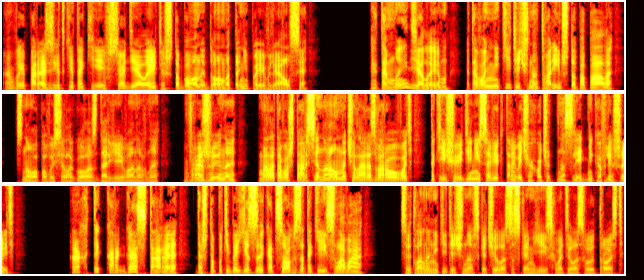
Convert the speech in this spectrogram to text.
«А вы, паразитки такие, все делаете, чтобы он и дома-то не появлялся». «Это мы делаем? Это вон Никитич натворит, что попало!» Снова повысила голос Дарья Ивановна. «Вражина! Мало того, что арсенал начала разворовывать, так еще и Дениса Викторовича хочет наследников лишить». «Ах ты, корга старая! Да чтоб у тебя язык отсох за такие слова!» Светлана Никитична вскочила со скамьи и схватила свою трость.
